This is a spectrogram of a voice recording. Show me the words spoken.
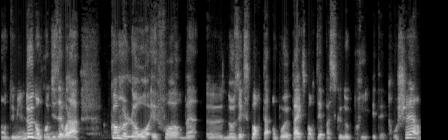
en 2002. Donc on disait, voilà, comme l'euro est fort, ben, nos on ne pouvait pas exporter parce que nos prix étaient trop chers.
